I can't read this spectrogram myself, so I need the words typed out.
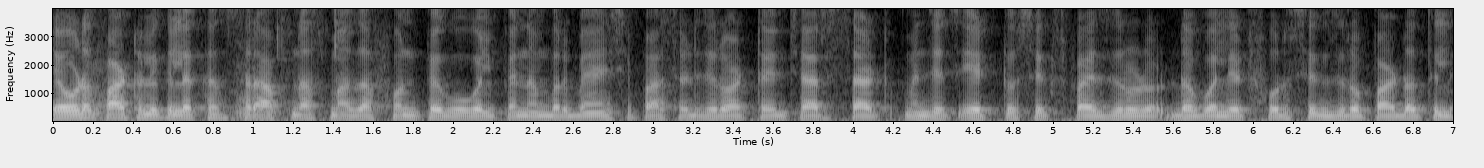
एवढं पाठवलं की लखन सर आपणास माझा फोनपे गुगल पे नंबर ब्याऐंशी पासष्ट झिरो अठ्ठ्याऐंशी चार साठ म्हणजेच eight two six five zero double eight four six zero पाठवतील.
